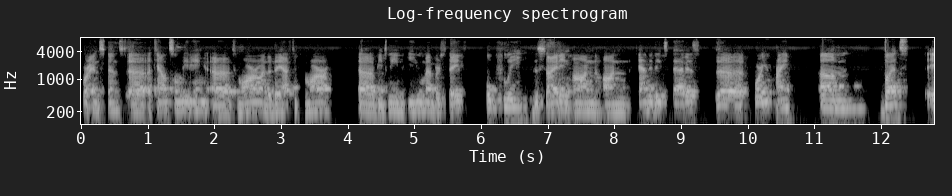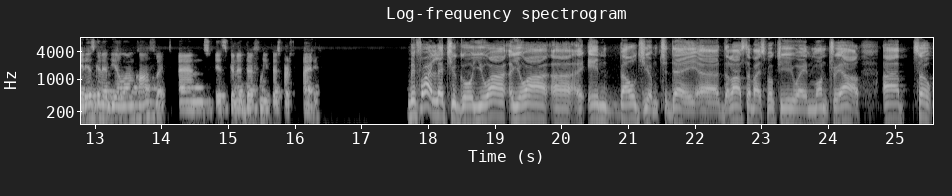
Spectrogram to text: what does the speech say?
for instance, uh, a council meeting uh, tomorrow and the day after tomorrow uh, between EU member states, hopefully deciding on on candidate status uh, for Ukraine. Um, but it is going to be a long conflict, and it's going to definitely test our society. Before I let you go, you are you are uh, in Belgium today. Uh, the last time I spoke to you, you were in Montreal. Uh, so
